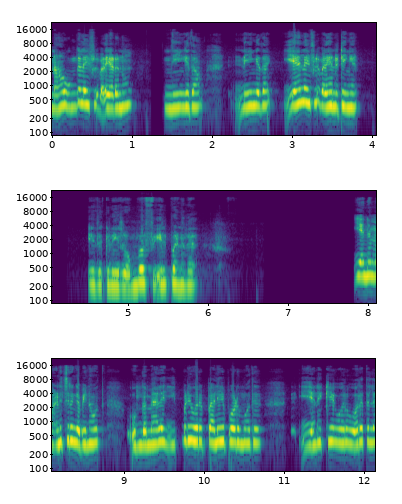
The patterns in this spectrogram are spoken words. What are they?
நான் உங்க லைஃப்ல விளையாடணும்? நீங்க தான் நீங்க தான் என் லைஃப்ல விளையாண்டுட்டீங்க. இதுக்கு நீ ரொம்ப ஃபீல் பண்ணுவ. என்னை மன்னிச்சிருங்க வினோத். உங்க மேல இப்படி ஒரு பழியை போடும்போது எனக்கே ஒரு உரத்துல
